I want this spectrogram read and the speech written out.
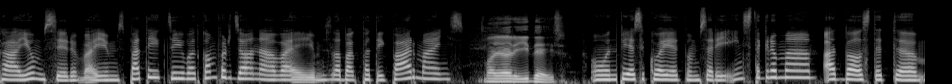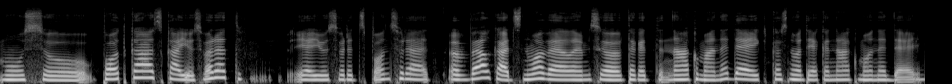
kā jums ir, vai jums patīk dzīvot komforta zonā, vai jums labāk patīk pārmaiņas. vai arī idejas. Un piesakojiet mums arī Instagram, atbalstiet mūsu podkāstu, kā jūs varat, ja jūs varat sponsorēt. Vēl kāds novēlējums, tagad nākamā nedēļa, kas notiek ar nākamo nedēļu?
